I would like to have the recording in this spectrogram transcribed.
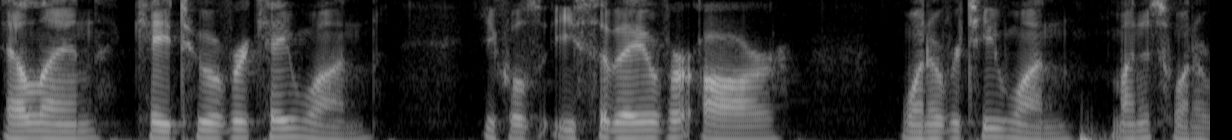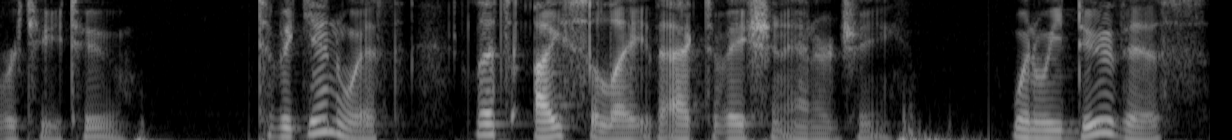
ln k2 over k1 equals e sub a over r 1 over t1 minus 1 over t2. To begin with, let's isolate the activation energy. When we do this,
